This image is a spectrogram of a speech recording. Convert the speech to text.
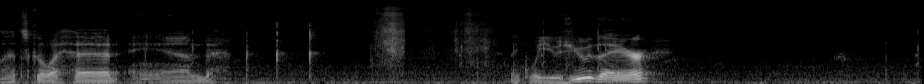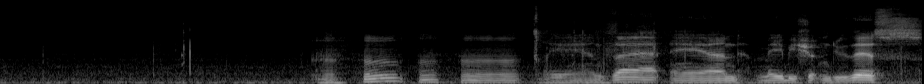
let's go ahead and I think we'll use you there. Mm-hmm, mm-hmm. And that, and maybe shouldn't do this.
